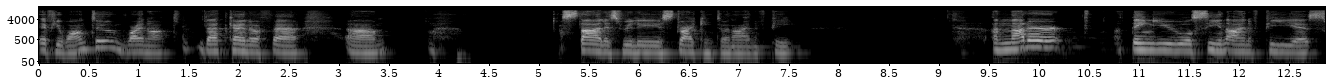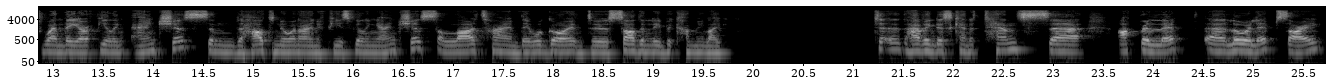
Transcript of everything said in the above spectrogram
if you want to, why not? That kind of uh, um, style is really striking to an INFP. Another thing you will see in INFP is when they are feeling anxious and how to know an INFP is feeling anxious. A lot of time they will go into suddenly becoming like having this kind of tense uh, upper lip, uh, lower lip, sorry,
